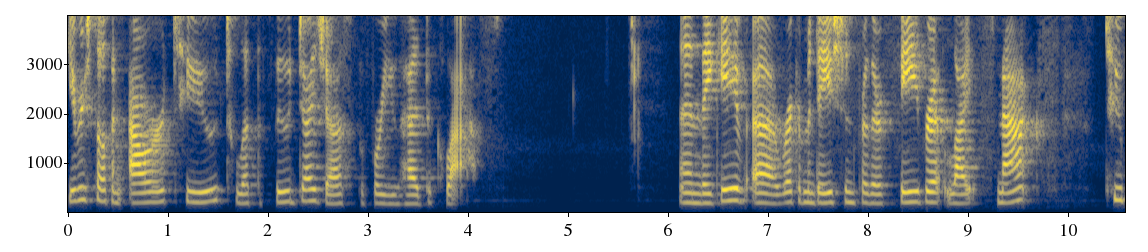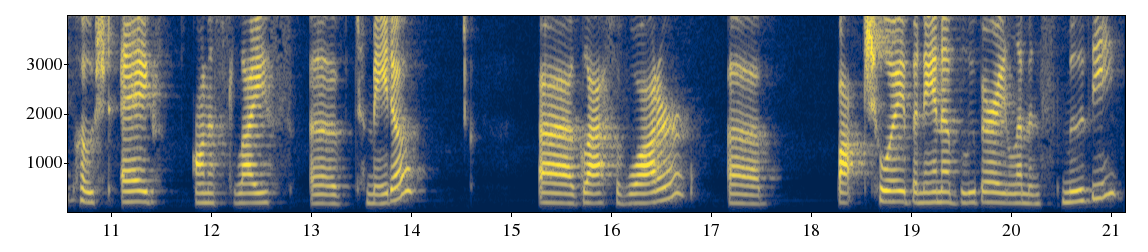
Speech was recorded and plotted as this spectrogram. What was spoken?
Give yourself an hour or two to let the food digest before you head to class. And they gave a recommendation for their favorite light snacks two poached eggs on a slice of tomato, a glass of water, a bok choy banana blueberry lemon smoothie,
